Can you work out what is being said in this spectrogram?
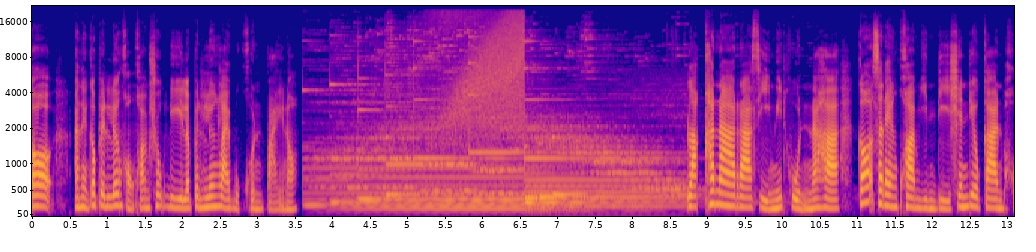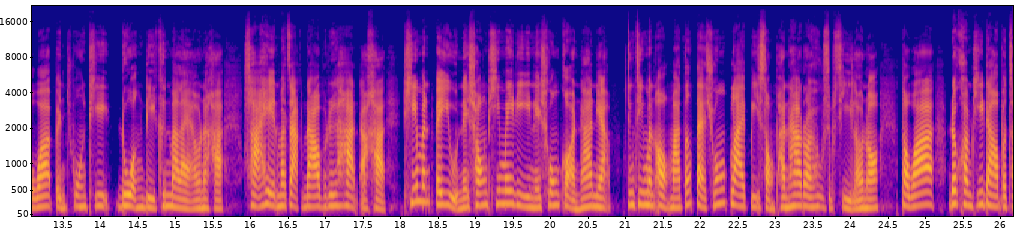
ก็อันนี้ก็เป็นเรื่องของความโชคดี และเป็นเรื่องรายบุคคลไปเนาะ ลัคนาราศีมิถุนนะคะ ก็แสดงความยินดีเช่นเดียวกัน เพราะว่าเป็นช่วงที่ดวงดีขึ้นมาแล้วนะคะ สาเหตุมาจากดาวพฤหัสอะค่ะ ที่มันไปอยู่ในช่องที่ไม่ดีในช่วงก่อนหน้าเนี้ย จริง ๆ มันออกมาตั้งแต่ช่วงปลายปี 2564 แล้วเนาะ แต่ว่าด้วยความที่ดาวประจ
